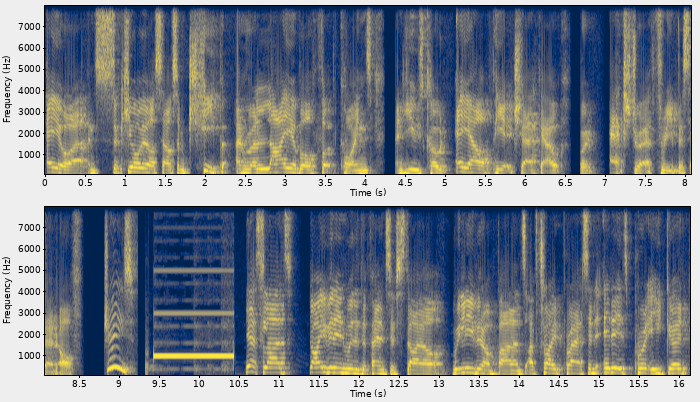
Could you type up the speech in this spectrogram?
Aoa and secure yourself some cheap and reliable FUT coins and use code ALP at checkout for an extra 3% off. Jeez. Yes, lads, diving in with a defensive style. We leave it on balance. I've tried pressing. It is pretty good.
